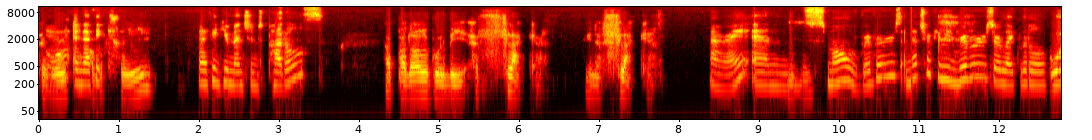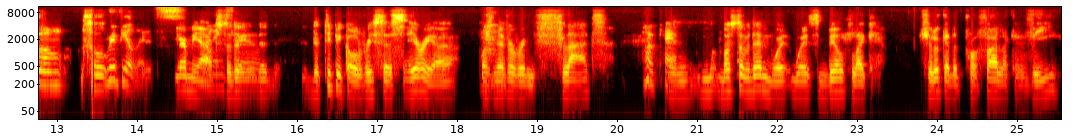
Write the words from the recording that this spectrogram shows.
the Yeah, root and I of think- a tree. I think you mentioned puddles. A puddle will be a flaque, in a flaque. All right. And Mhm. small rivers. I'm not sure if you mean rivers or like little Well, so rivulets. hear me out. So the, the the typical recess area was never really flat. okay. and m- most of them were, was built like if you look at the profile like a v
